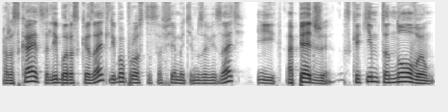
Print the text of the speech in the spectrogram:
раскаяться, либо рассказать, либо просто со всем этим завязать и, опять же, с каким-то новым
